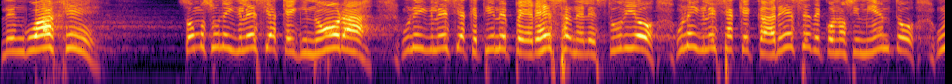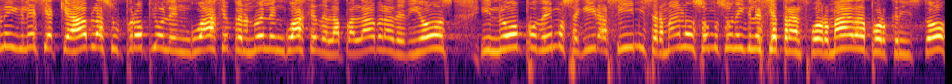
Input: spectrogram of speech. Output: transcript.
Lenguaje. Somos una iglesia que ignora, una iglesia que tiene pereza en el estudio, una iglesia que carece de conocimiento, una iglesia que habla su propio lenguaje, pero no el lenguaje de la palabra de Dios. Y no podemos seguir así, mis hermanos. Somos una iglesia transformada por Cristo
